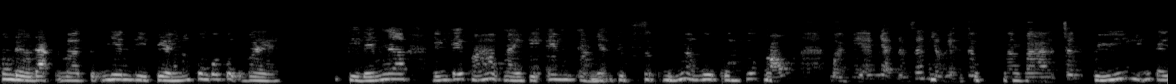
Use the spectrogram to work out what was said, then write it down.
không đều đặn và tự nhiên thì tiền nó không có tụ về. Thì đến ờ, đến cái khóa học này thì em cảm nhận thực sự đúng là vô cùng phước báu. Bởi vì em nhận được rất nhiều hiện thực và trân quý những cái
